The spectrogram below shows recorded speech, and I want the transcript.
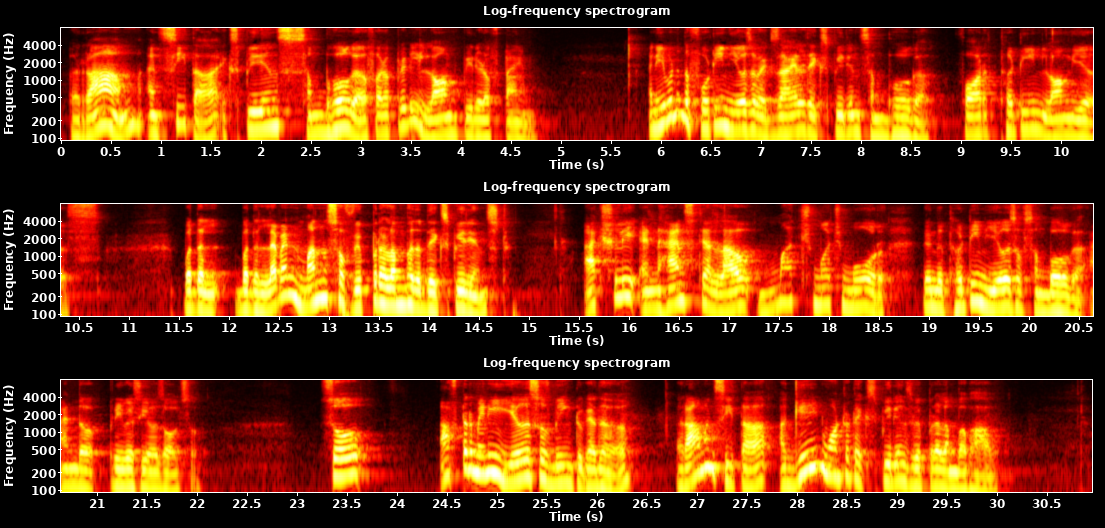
Ram and Sita experienced Sambhoga for a pretty long period of time. And even in the 14 years of exile, they experienced Sambhoga for 13 long years. But the, but the 11 months of Vipralamba that they experienced actually enhanced their love much, much more than the 13 years of Sambhoga and the previous years also. So, after many years of being together, Ram and Sita again wanted to experience Vipralamba Bhav.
